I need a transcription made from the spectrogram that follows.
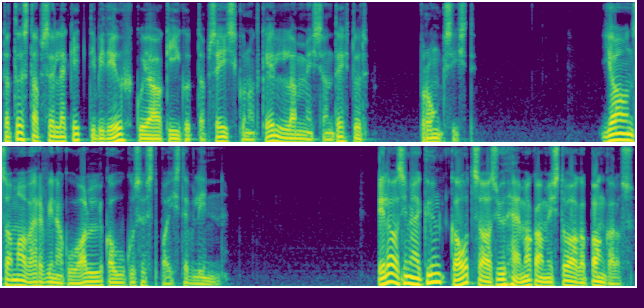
ta tõstab selle kettipidi õhku ja kiigutab seiskunud kella, mis on tehtud pronksist ja on sama värvi nagu all kaugusest paistev linn. elasime künka otsas ühe magamistoaga bangalos.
